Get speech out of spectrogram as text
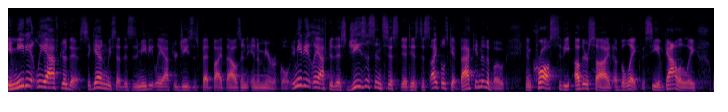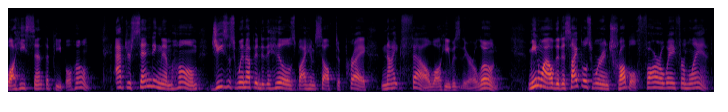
Immediately after this, again, we said this is immediately after Jesus fed 5,000 in a miracle. Immediately after this, Jesus insisted his disciples get back into the boat and cross to the other side of the lake, the Sea of Galilee, while he sent the people home. After sending them home, Jesus went up into the hills by himself to pray. Night fell while he was there alone. Meanwhile, the disciples were in trouble far away from land,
